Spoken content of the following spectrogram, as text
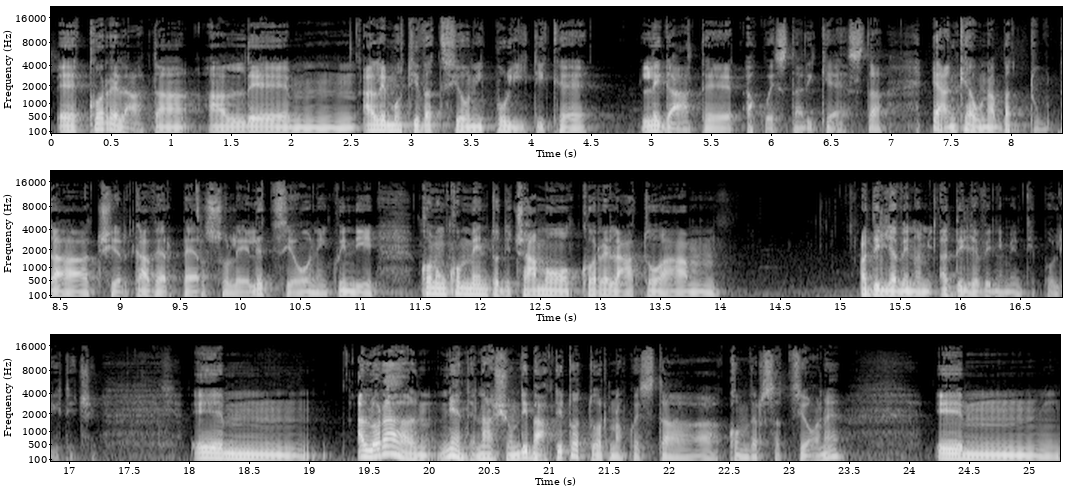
eh, correlata alle, alle motivazioni politiche legate a questa richiesta e anche a una battuta circa aver perso le elezioni, quindi con un commento diciamo correlato a, a, degli, avven- a degli, avvenimenti politici. E, ehm, allora niente, nasce un dibattito attorno a questa conversazione e ehm,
